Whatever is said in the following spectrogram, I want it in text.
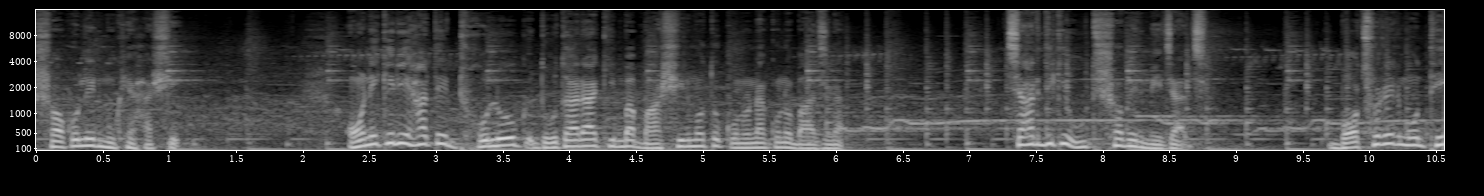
সকলের মুখে হাসি। অনেকেরই হাতে ঢোলক, দোতারা কিংবা বাঁশির মতো কোনো না কোনো বাজনা। চারদিকে উৎসবের মেজাজ। বছরের মধ্যে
